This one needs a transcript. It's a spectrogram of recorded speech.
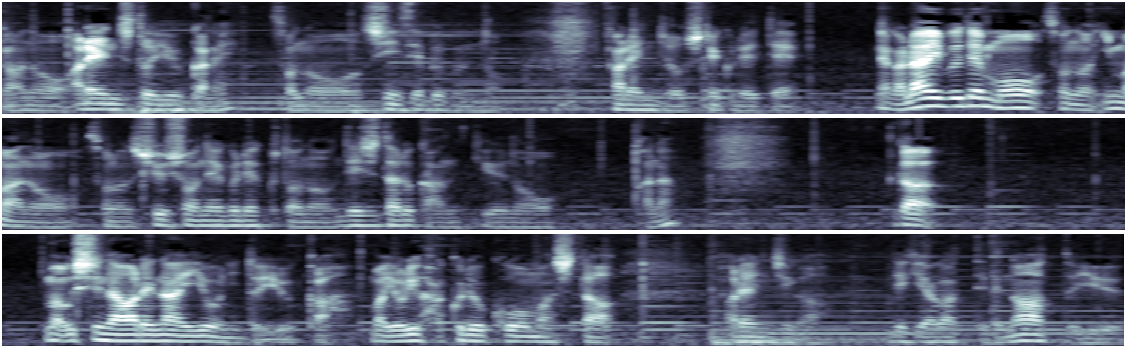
あのアレンジというかねそのシンセ部分のアレンジをしてくれてなんかライブでもその今のその終章ネグレクトのデジタル感っていうのかな？が、まあ、失われないようにというか、まあ、より迫力を増したアレンジが出来上がってるなという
